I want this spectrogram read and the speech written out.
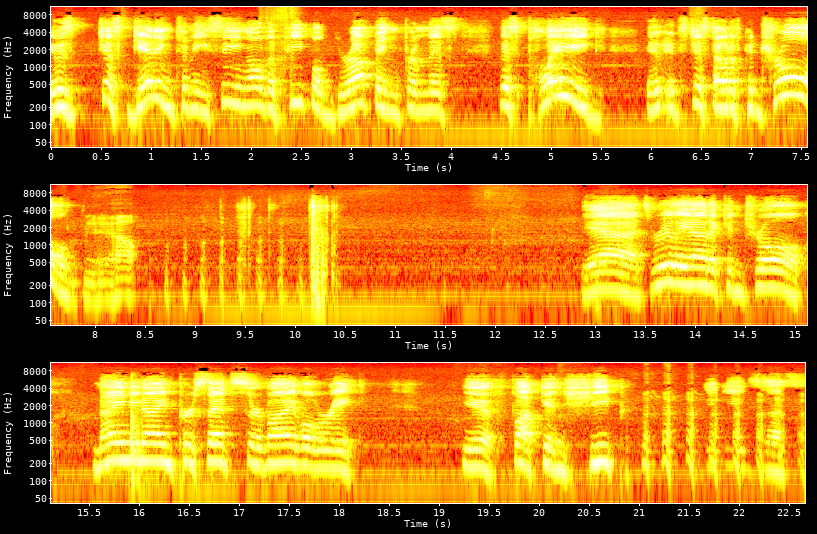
it was just getting to me seeing all the people dropping from this this plague. It, it's just out of control. Yeah. Yeah, it's really out of control. 99% survival rate. You fucking sheep. Jesus.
